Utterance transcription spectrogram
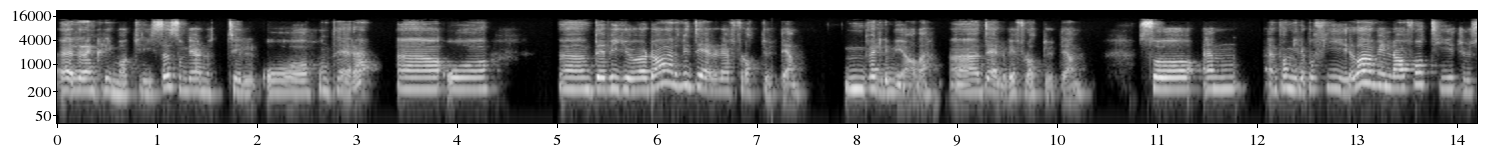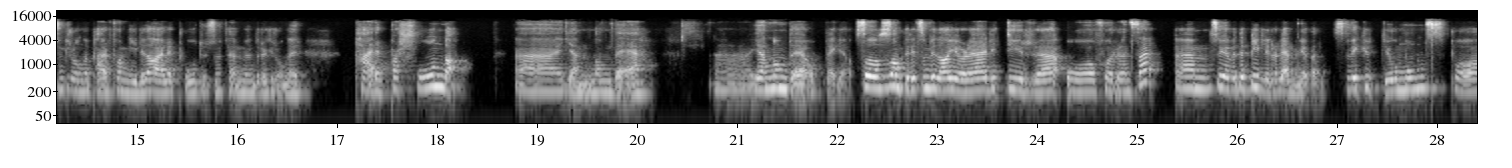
eller en klimakrise som vi er nødt til å håndtere. Uh, og uh, det vi gjør da, er at vi deler det flatt ut igjen. Veldig mye av det deler vi flatt ut igjen. Så en, en familie på fire da, vil da få 10 000 kroner per familie, da, eller 2500 kroner per person da, uh, gjennom, det, uh, gjennom det opplegget. Så, så, samtidig som vi da gjør det litt dyrere å forurense, um, så gjør vi det billigere å leve miljøvennlig. Så vi kutter jo moms på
